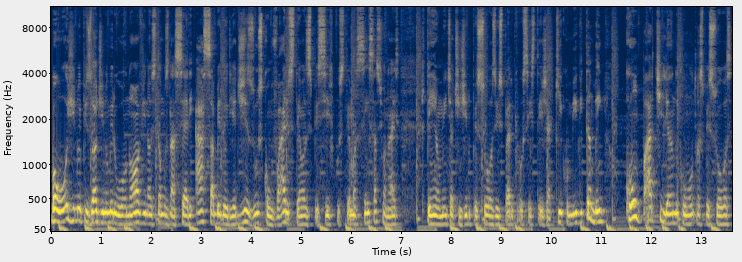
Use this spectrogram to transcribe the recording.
Bom, hoje no episódio número 9 nós estamos na série A Sabedoria de Jesus com vários temas específicos, temas sensacionais que têm realmente atingido pessoas. Eu espero que você esteja aqui comigo e também compartilhando com outras pessoas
